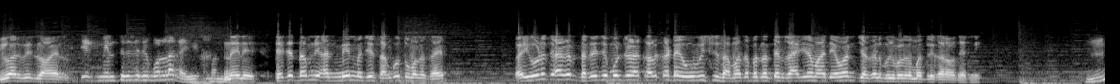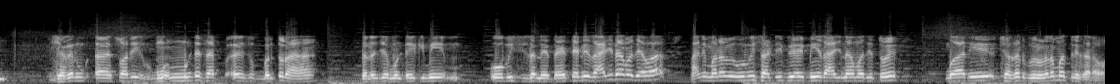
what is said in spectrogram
you are very loyal एक तरी बोलला का? एक मंत्री. नाही नाही. त्याच्यात दम नाही आणि मेन म्हणजे सांगू तुम्हाला साहेब एवढंच अगर धनंजय मुंडेला कळकट आहे ओबीसी समाजाबद्दल त्यांनी राजीनामा द्यावा आणि छगन भुजबळ मंत्री करावं त्यांनी? छगन सॉरी मुंडे साहेब अ, म्हणतो ना धनंजय मुंडे की मी ओबीसीचा नेता आहे त्यांनी राजीनामा द्यावा आणि म्हणा मी ओबीसाठी मी राजीनामा देतोय मग आणि छगन भुजबळला मंत्री करावा.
